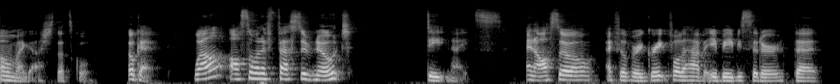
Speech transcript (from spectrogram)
Oh my gosh, that's cool. Okay. Well, also on a festive note, date nights. And also, I feel very grateful to have a babysitter that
